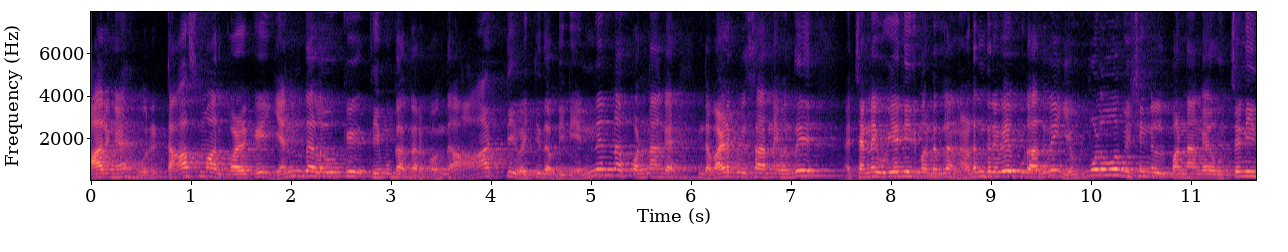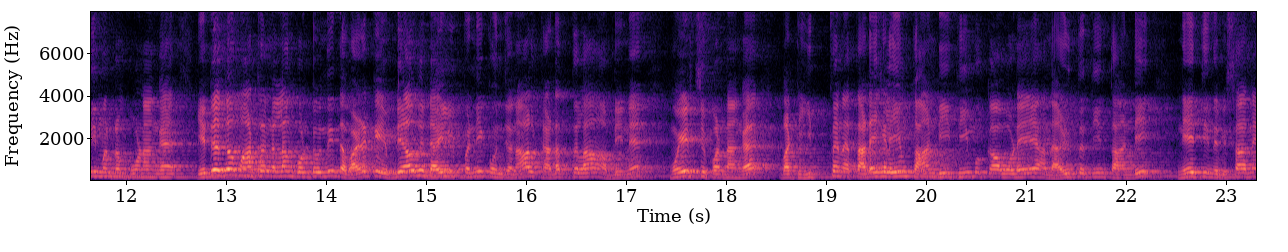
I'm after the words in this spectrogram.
பாருங்க ஒரு டாஸ்மார்க் வழக்கு எந்த அளவுக்கு திமுக தரப்பு வந்து ஆட்டி வைக்குது அப்படின்னு என்னென்ன பண்ணாங்க? இந்த வழக்கு விசாரணை வந்து சென்னை உயர்நீதிமன்றத்தில் நடந்துடவே கூடாதுன்னு எவ்வளவோ விஷயங்கள் பண்ணாங்க. உச்சநீதிமன்றம் போனாங்க. எதேதோ மாற்றங்கள்லாம் கொண்டு வந்து இந்த வழக்கை எப்படியாவது டைல்யூட் பண்ணி கொஞ்ச நாள் கடத்தலாம் அப்படின்னு முயற்சி பண்ணாங்க. பட் இத்தனை தடைகளையும் தாண்டி திமுகவுடைய அந்த அழுத்தத்தையும் தாண்டி நேற்று இந்த விசாரணை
